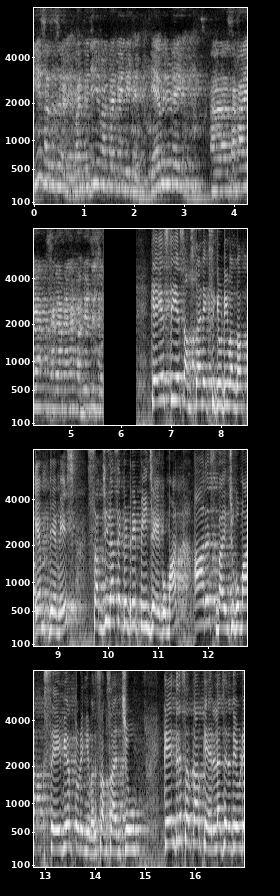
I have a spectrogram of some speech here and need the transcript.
ഈ സദസ്സുകളെ വൻ വിജയമാക്കാൻ വേണ്ടിയിട്ട് ഏവരുടെയും സഹായ സഹകരണങ്ങൾ അഭ്യർത്ഥിച്ചു. കെ എസ് ടി എ സംസ്ഥാന എക്സിക്യൂട്ടീവ് അംഗം എം രമേശ് സബ് ജില്ലാ secretary P Jayakumar R S Baijukumar Xavier തുടങ്ങിയവർ സംസാരിച്ചു. കേന്ദ്ര സർക്കാർ കേരള ജനതയോട്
